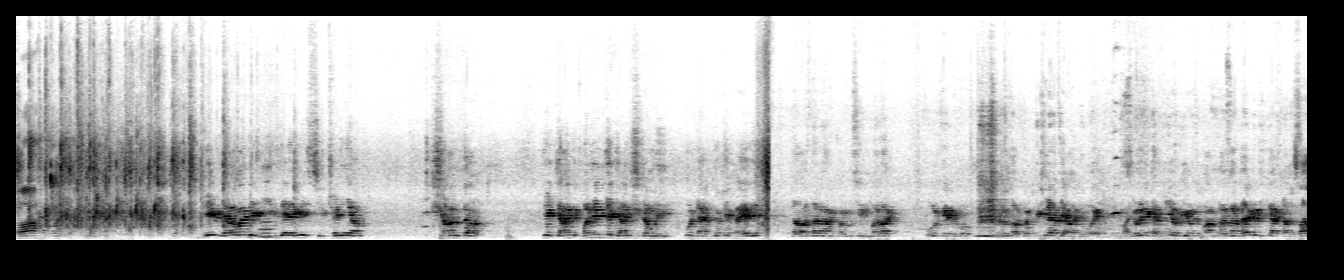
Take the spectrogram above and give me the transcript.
ਵਾਹ ਇਹ ਵਿਆਹਾਂ ਦੇ ਗੀਤ ਜਿਹੜੇ ਵੀ ਸ਼ਾਨਦਾਰ, ਤੇ ਜੰਗ ਬੰਨਣ ਤੇ ਜੰਗ ਛਡਾਉਣੀ, ਉਹ ਡਰ ਤੇ ਪਏ ਨੇ। ਦਾਦਾ ਨਾਮ ਕਰਮ ਸਿੰਘ ਮਹਾਰਾਜ, ਹੋਰ ਕੇ ਦੇਖੋ ਜਦੋਂ ਤੱਕ ਪਿਛਲਾ ਤੇ ਆਜ ਹੋਇਆ ਜੋ ਇਹ ਕਰਦੀ ਹੋਗੀ ਉਹ ਤਮਾਮ ਕਰਨਾ ਹੈ ਕਿ ਖਾਲਸਾ।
